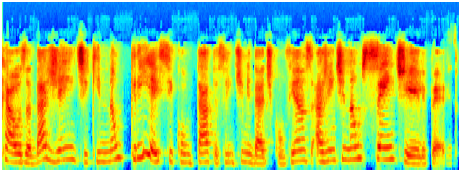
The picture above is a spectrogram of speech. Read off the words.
causa da gente que não cria esse contato, essa intimidade e confiança, a gente não sente ele perto.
